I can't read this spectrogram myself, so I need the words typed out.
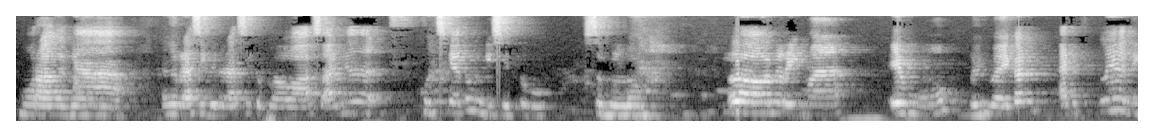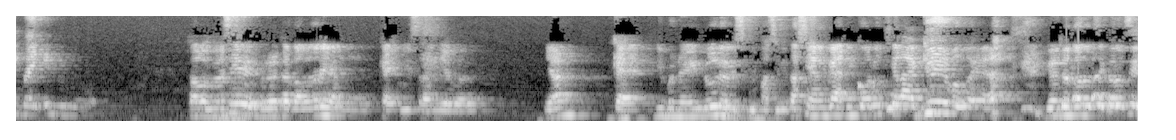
moralnya generasi-generasi ke bawah. Soalnya kuncinya tuh di situ. Sebelum lo nerima ilmu, lebih baik kan attitude-nya dibaikin dulu. kalau gue sih bener kata lo tadi yang kayak di Selandia Baru yang kayak dibenahin dulu dari segi fasilitas yang nggak dikorupsi lagi pokoknya nggak ada korupsi korupsi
